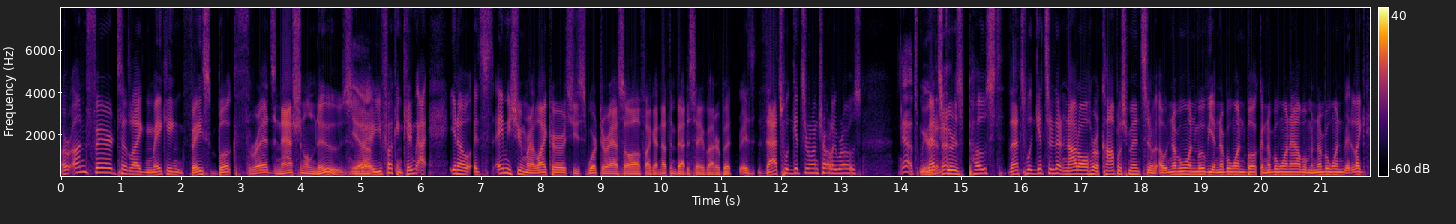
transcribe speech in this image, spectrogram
or unfair to like making Facebook threads national news. Yeah. Are you fucking kidding me? I, you know, it's Amy Schumer. I like her. She's worked her ass off. I got nothing bad to say about her. But is that's what gets her on Charlie Rose? Yeah, it's weird. Metzger's post. That's what gets her there. Not all her accomplishments. A, a number one movie, a number one book, a number one album, a number one. Like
